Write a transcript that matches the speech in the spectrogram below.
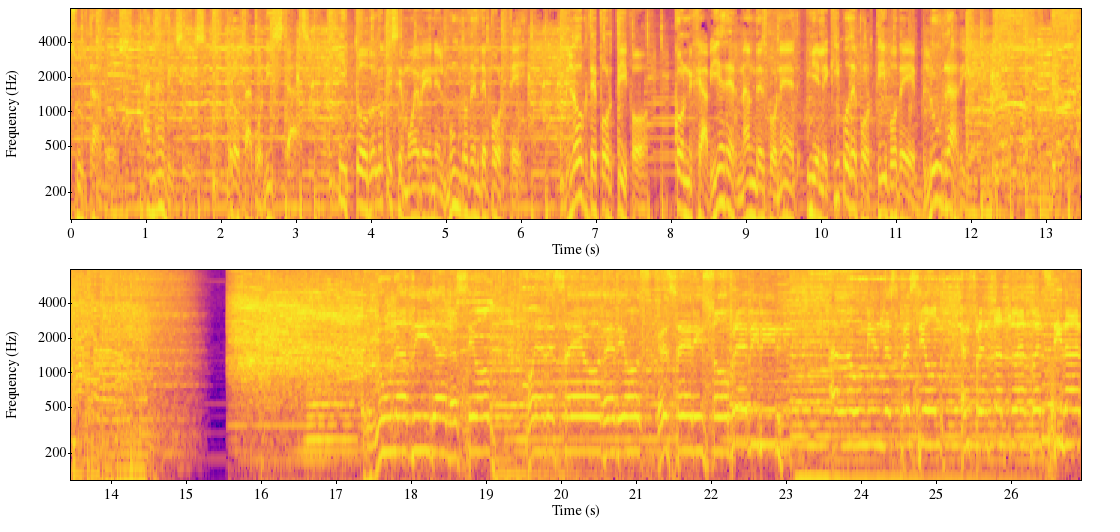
Resultados, análisis, protagonistas y todo lo que se mueve en el mundo del deporte. Blog Deportivo con Javier Hernández Bonet y el equipo deportivo de Blue Radio. En una villa nación fue deseo de Dios crecer y sobrevivir a la humilde expresión, enfrentar la adversidad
